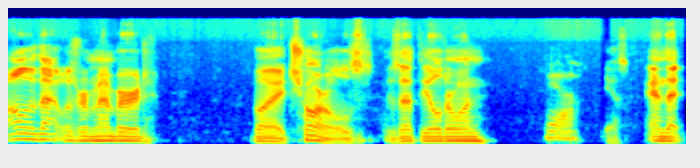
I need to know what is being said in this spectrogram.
all of that was remembered by Charles. Is that the older one? Yeah. Yes. And that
